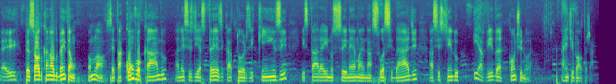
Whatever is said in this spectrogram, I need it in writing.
E aí, pessoal do canal do Bentão, vamos lá. Você está convocado a nesses dias 13, 14 e 15 estar aí no cinema na sua cidade assistindo E a Vida Continua. A gente volta já.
